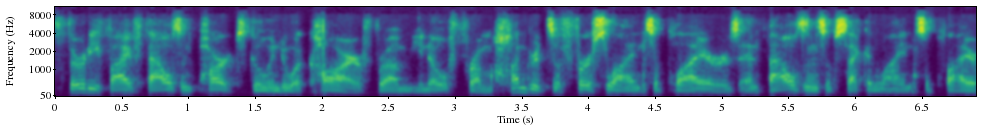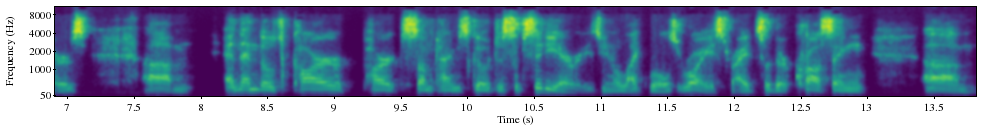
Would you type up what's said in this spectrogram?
35000 parts go into a car from you know from hundreds of first line suppliers and thousands of second line suppliers. Um, and then those car parts sometimes go to subsidiaries you know like rolls royce right so they're crossing um,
